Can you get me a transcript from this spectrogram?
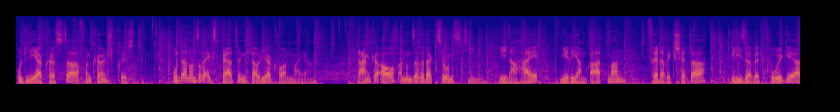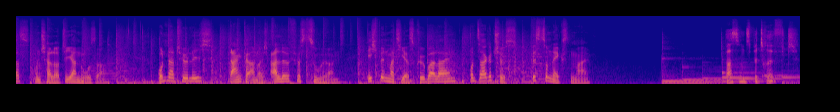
und Lea Köster von Köln spricht und an unsere Expertin Claudia Kornmeier. Danke auch an unser Redaktionsteam Lena Heib, Miriam Rathmann, Frederik Schetter, Elisabeth Pohlgers und Charlotte Janosa. Und natürlich danke an euch alle fürs Zuhören. Ich bin Matthias Köberlein und sage Tschüss. Bis zum nächsten Mal. Was uns betrifft.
